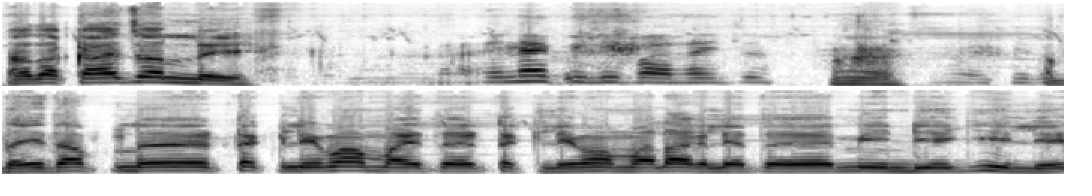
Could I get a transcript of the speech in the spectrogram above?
आता काय चाललंय? नाही पिली पाजायचं. हा. आता इथं आपलं टकले मामा आहे टकले मामा लागले तर मेंढी गेले.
